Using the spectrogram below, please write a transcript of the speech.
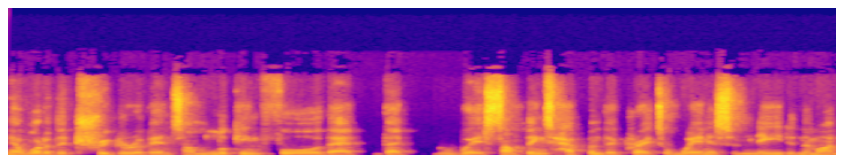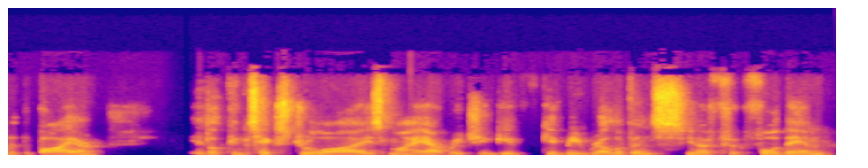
now, what are the trigger events I'm looking for that that where something's happened that creates awareness of need in the mind of the buyer? It'll contextualize my outreach and give give me relevance, you know, for, for them.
